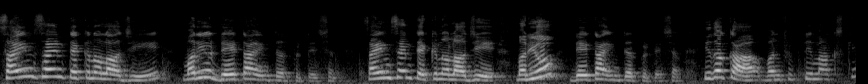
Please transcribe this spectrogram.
సైన్స్ అండ్ టెక్నాలజీ మరియు data interpretation science and technology మరియు డేటా ఇంటర్ప్రిటేషన్ ఇదొక వన్ ఫిఫ్టీ మార్క్స్కి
